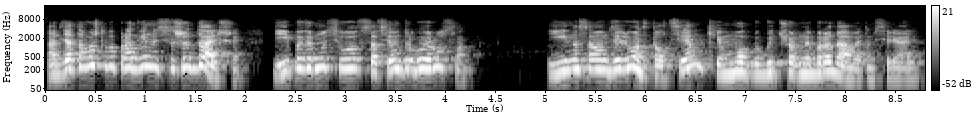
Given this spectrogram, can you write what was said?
а для того, чтобы продвинуть сюжет дальше и повернуть его в совсем другое русло. И на самом деле он стал тем, кем мог бы быть Черная Борода в этом сериале.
